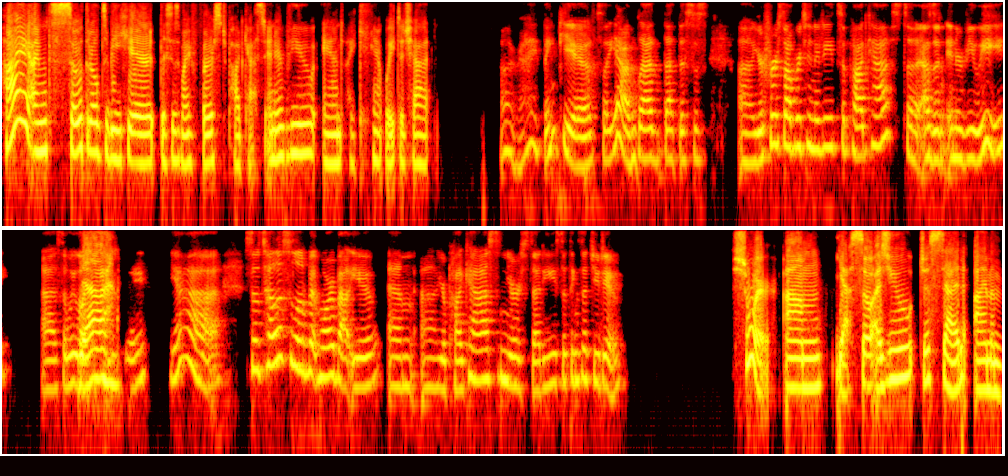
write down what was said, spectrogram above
Hi, I'm so thrilled to be here. This is my first podcast interview, and I can't wait to chat. All right, thank you. So, yeah, I'm glad that this is uh, your first opportunity to podcast uh, as an interviewee. Uh, so, we welcome yeah. you. Yeah. So, tell us a little bit more about you and uh, your podcast and your studies, the things that you do. Sure. Um, yes. So, as you just said, I'm a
